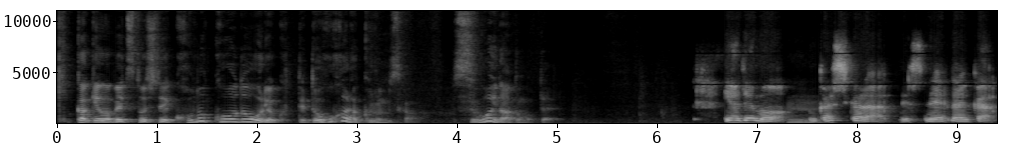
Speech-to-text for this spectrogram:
きっかけは別としてこの行動力ってどこから来るんですか？すごいなと思って。いやでもうん。昔からですねなんか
